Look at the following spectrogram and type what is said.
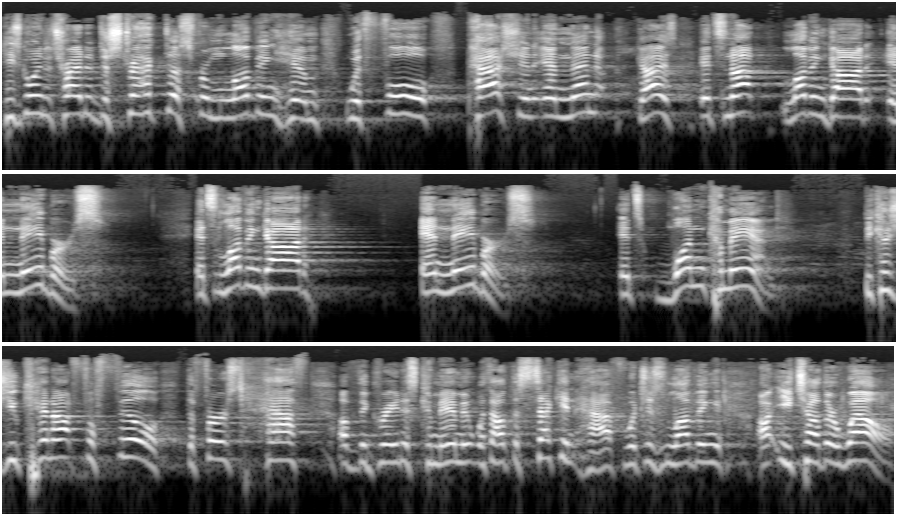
He's going to try to distract us from loving Him with full passion. And then, guys, it's not loving God and neighbors, it's loving God and neighbors. It's one command because you cannot fulfill the first half of the greatest commandment without the second half, which is loving uh, each other well.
